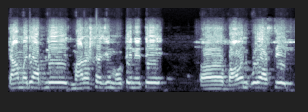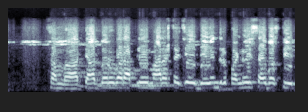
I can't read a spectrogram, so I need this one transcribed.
त्यामध्ये आपले महाराष्ट्राचे मोठे नेते बावनकुळे असतील त्याचबरोबर आपले महाराष्ट्राचे देवेंद्र फडणवीस साहेब असतील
